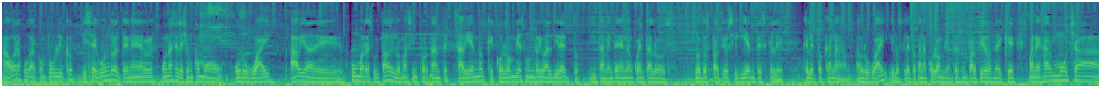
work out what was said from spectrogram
ahora jugar con público y segundo el tener una selección como Uruguay ávida de un buen resultado y lo más importante, sabiendo que Colombia es un rival directo y también teniendo en cuenta los, los dos partidos siguientes que le, que le tocan a, a Uruguay y los que le tocan a Colombia. Entonces es un partido donde hay que manejar mucha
